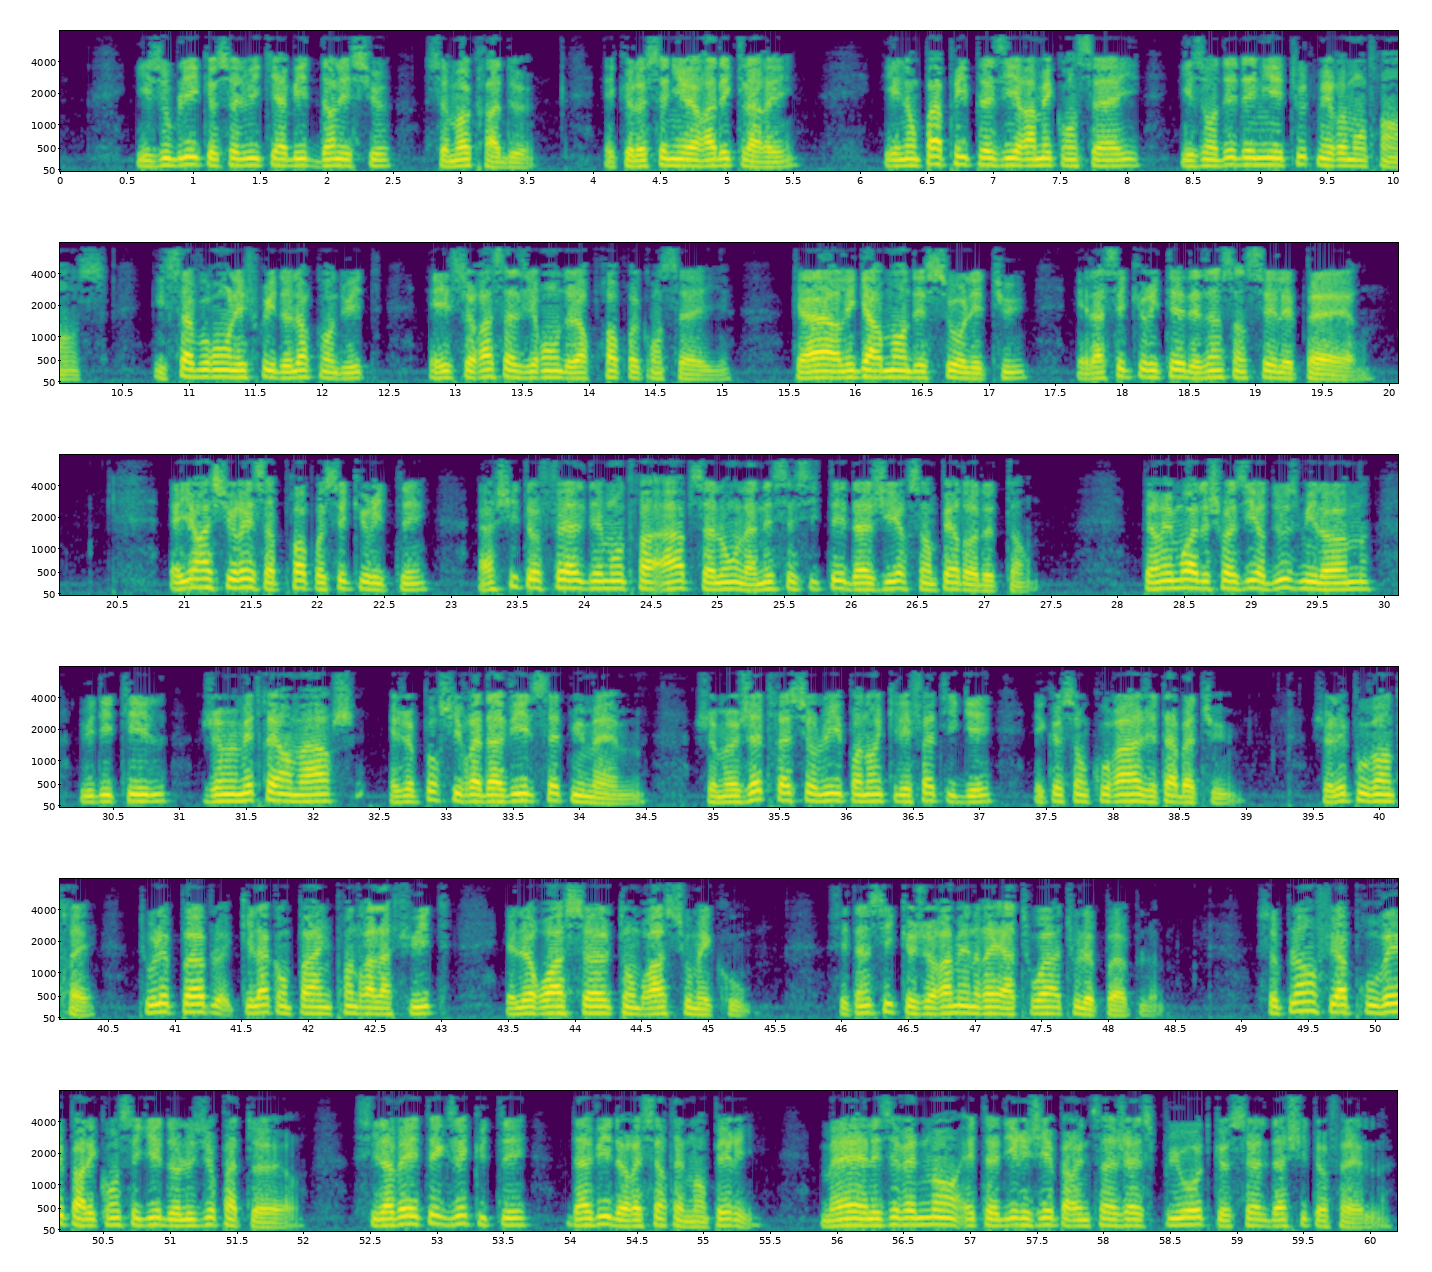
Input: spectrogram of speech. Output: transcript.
Ils oublient que celui qui habite dans les cieux se moquera d'eux, et que le Seigneur a déclaré, Ils n'ont pas pris plaisir à mes conseils, ils ont dédaigné toutes mes remontrances, ils savouront les fruits de leur conduite, et ils se rassasiront de leurs propres conseils, car l'égarement des sots les tue, et la sécurité des insensés les perd. Ayant assuré sa propre sécurité, Achitophel démontra à Absalom la nécessité d'agir sans perdre de temps. Permets-moi de choisir douze mille hommes, lui dit-il, je me mettrai en marche, et je poursuivrai David cette nuit même. Je me jetterai sur lui pendant qu'il est fatigué et que son courage est abattu. Je l'épouvanterai. Tout le peuple qui l'accompagne prendra la fuite, et le roi seul tombera sous mes coups. C'est ainsi que je ramènerai à toi tout le peuple. Ce plan fut approuvé par les conseillers de l'usurpateur. S'il avait été exécuté, David aurait certainement péri. Mais les événements étaient dirigés par une sagesse plus haute que celle d'Achitophel.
